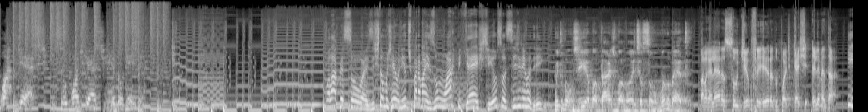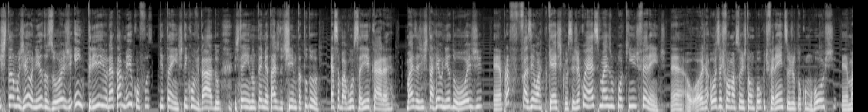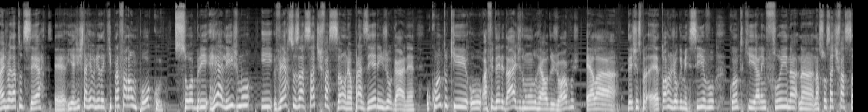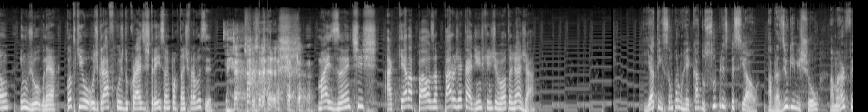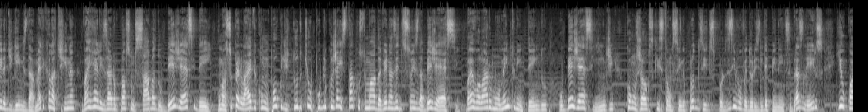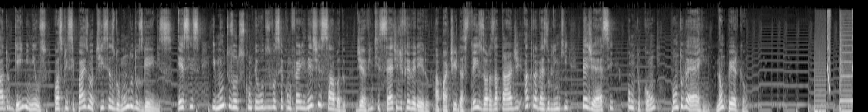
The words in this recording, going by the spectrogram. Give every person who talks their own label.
Speaker 1: Warpcast, o seu podcast retro gamer.
Speaker 2: Olá, pessoas! Estamos reunidos para mais um Warpcast. Eu sou Sidney Rodrigues.
Speaker 3: Muito bom dia, boa tarde, boa noite. Eu sou o Mano Beto.
Speaker 4: Fala galera, eu sou o Diego Ferreira do podcast Elementar.
Speaker 2: E estamos reunidos hoje em trio, né? Tá meio confuso. Aqui tem, a gente tem convidado, a gente tem, não tem metade do time, tá tudo essa bagunça aí, cara. Mas a gente tá reunido hoje é, para fazer um Warpcast que você já conhece, mas um pouquinho diferente, né? Hoje, hoje as formações estão um pouco diferentes, hoje eu tô como host, é, mas vai dar tudo certo. É, e a gente tá reunido aqui para falar um pouco sobre realismo e versus a satisfação, né? O prazer em jogar, né? O quanto que o, a fidelidade do mundo real dos jogos, ela deixa é, torna o jogo imersivo, quanto que ela influi na, na, na, sua satisfação em um jogo, né? Quanto que os gráficos do Crysis 3 são importantes para você. Mas antes, aquela pausa para os recadinhos que a gente volta já já.
Speaker 5: E atenção para um recado super especial. A Brasil Game Show, a maior feira de games da América Latina, vai realizar no próximo sábado o BGS Day, uma super live com um pouco de tudo que o público já está acostumado a ver nas edições da BGS. Vai rolar o Momento Nintendo, o BGS Indie, com os jogos que estão sendo produzidos por desenvolvedores independentes brasileiros e o quadro Game News, com as principais notícias do mundo dos games. Esses e muitos outros conteúdos você confere neste sábado, dia 27 de fevereiro, a partir das 3 horas da tarde, através do link link bgs.com.br. Não percam!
